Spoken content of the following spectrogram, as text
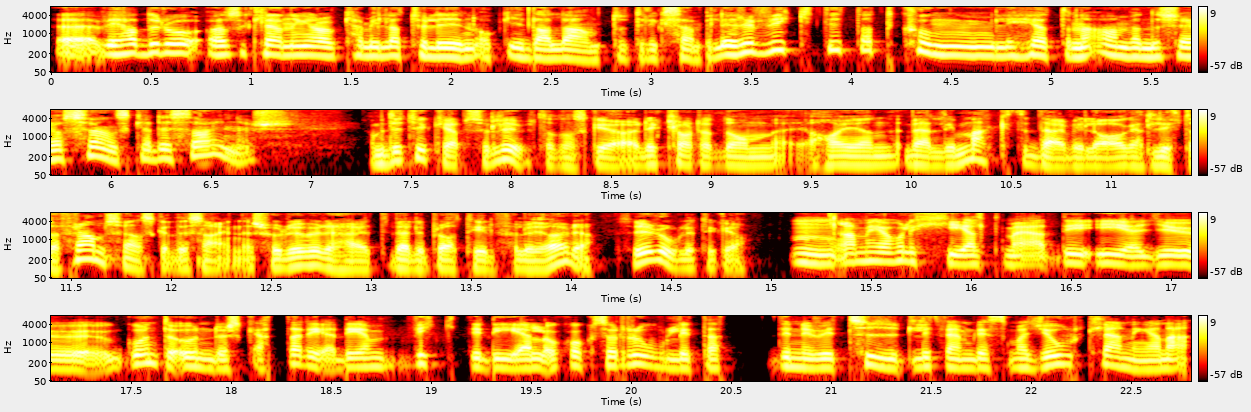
Eh, Vi hade då alltså klänningar av Camilla Thulin och Ida Lanto till exempel. Är det viktigt att kungligheterna använder sig av svenska designers? Ja, men det tycker jag absolut att de ska göra. Det är klart att de har ju en väldig makt där vid lag att lyfta fram svenska designers och då är väl det här ett väldigt bra tillfälle att göra det. Så det är roligt tycker jag. Mm, ja, men jag håller helt med. Det är ju, går inte att underskatta det. Det är en viktig del och också roligt att det nu är tydligt vem det är som har gjort klänningarna.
